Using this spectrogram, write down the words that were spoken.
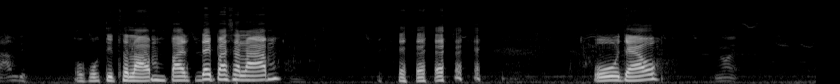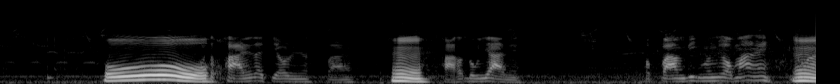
ลามดิโอ้โหติดสลามปลาได้ปลาสลาม โอ้แจ๋วง่ายโอ้ถ้าผ่านี่ได้เจียวเลยนะปลาอืมผ่าเขาดงหญ้านี่พอปลามันวิ่งมันออกมาไงอืม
